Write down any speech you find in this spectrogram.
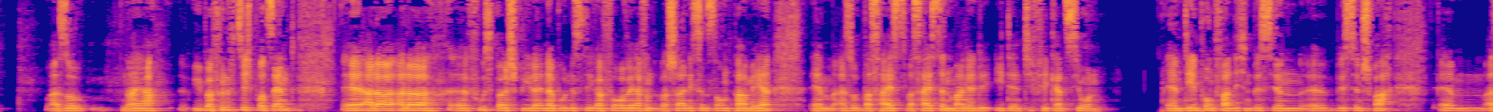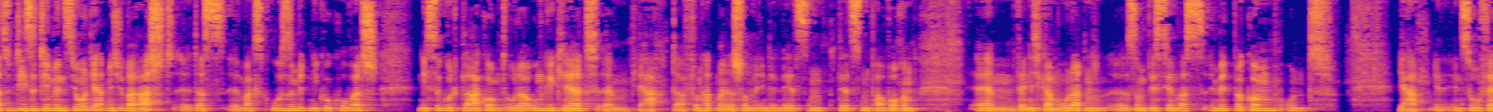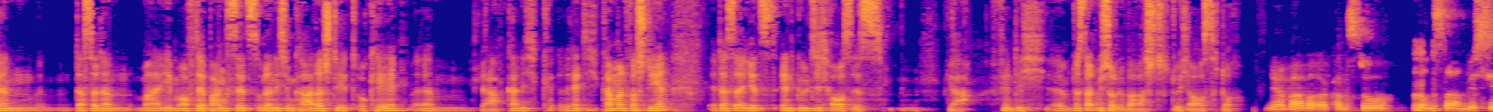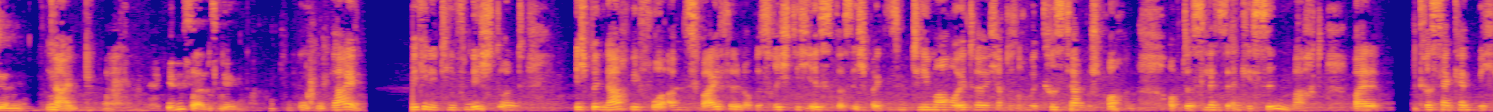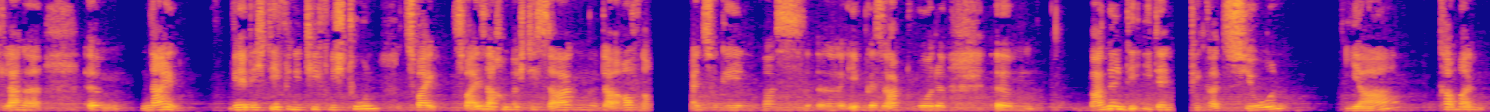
also, naja, über 50 Prozent äh, aller, aller äh, Fußballspieler in der Bundesliga vorwerfen. Wahrscheinlich sind es noch ein paar mehr. Ähm, also, was heißt, was heißt denn mangelnde Identifikation? Ähm, den Punkt fand ich ein bisschen, äh, bisschen schwach. Ähm, also diese Dimension, die hat mich überrascht, äh, dass äh, Max Kruse mit Nico Kovac nicht so gut klarkommt oder umgekehrt. Ähm, ja, davon hat man ja schon in den letzten, letzten paar Wochen, ähm, wenn nicht gar Monaten, äh, so ein bisschen was mitbekommen und ja, in, insofern, dass er dann mal eben auf der Bank sitzt oder nicht im Kader steht, okay, ähm, ja, kann ich, hätte ich, kann man verstehen, dass er jetzt endgültig raus ist. Ja, finde ich, ähm, das hat mich schon überrascht, durchaus, doch. Ja, Barbara, kannst du uns da ein bisschen Nein. Insights geben? Nein, definitiv nicht. Und ich bin nach wie vor am Zweifeln, ob es richtig ist, dass ich bei diesem Thema heute, ich habe das auch mit Christian besprochen, ob das letztendlich Sinn macht, weil Christian kennt mich lange. Ähm, nein, werde ich definitiv nicht tun. Zwei, zwei Sachen möchte ich sagen, darauf noch einzugehen, was äh, eben gesagt wurde. Ähm, mangelnde Identifikation, ja, kann man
